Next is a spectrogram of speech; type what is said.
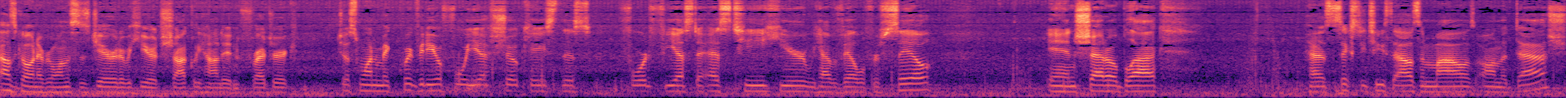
How's it going everyone? This is Jared over here at Shockley Honda in Frederick. Just want to make a quick video for you, showcase this Ford Fiesta ST here we have available for sale in Shadow Black. Has 62,000 miles on the dash.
